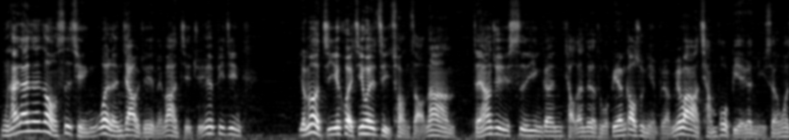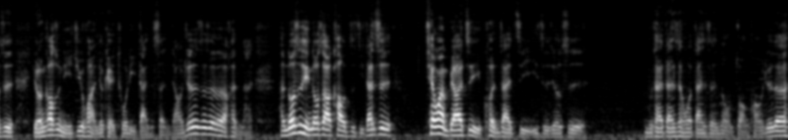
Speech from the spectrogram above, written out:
母胎单身这种事情，问人家，我觉得也没办法解决，因为毕竟有没有机会，机会是自己创造。那怎样去适应跟挑战这个图？别人告诉你也不要，没有办法强迫别的女生，或是有人告诉你一句话，你就可以脱离单身。这样我觉得这真的很难，很多事情都是要靠自己，但是千万不要自己困在自己一直就是母胎单身或单身这种状况。我觉得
